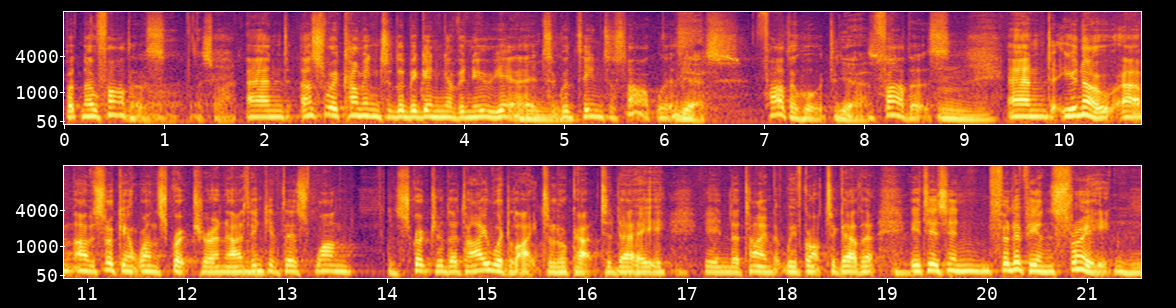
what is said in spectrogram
but no fathers." No, that's right. And as we're coming to the beginning of a new year, it's a good theme to start with. Yes fatherhood, yes. fathers. Mm. And you know, um, I was looking at one scripture, and I think if there's one scripture that I would like to look at today in the time that we've got together, mm-hmm. it is in Philippians 3, mm-hmm.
